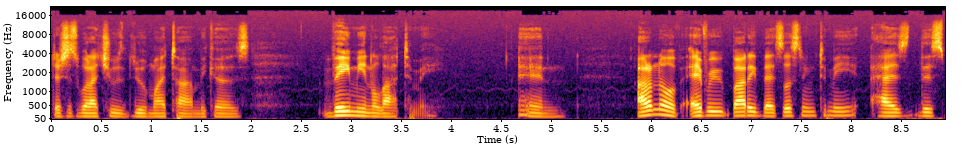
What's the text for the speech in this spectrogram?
That's just what I choose to do with my time because they mean a lot to me. And I don't know if everybody that's listening to me has this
